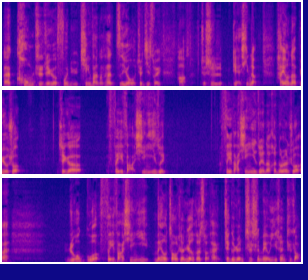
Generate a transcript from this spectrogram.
哎，控制这个妇女，侵犯到她的自由就既遂。好，这是典型的。还有呢，比如说这个非法行医罪。非法行医罪呢？很多人说，哎，如果非法行医没有造成任何损害，这个人只是没有医生执照，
